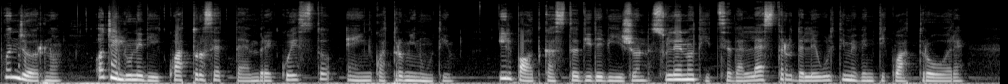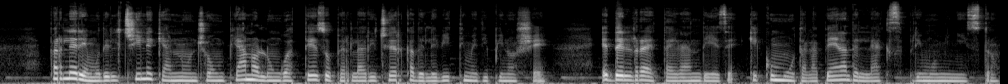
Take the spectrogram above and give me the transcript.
Buongiorno, oggi è lunedì 4 settembre e questo è In 4 Minuti, il podcast di The Vision sulle notizie dall'estero delle ultime 24 ore. Parleremo del Cile che annuncia un piano a lungo atteso per la ricerca delle vittime di Pinochet e del re thailandese che commuta la pena dell'ex primo ministro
